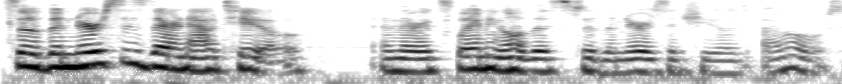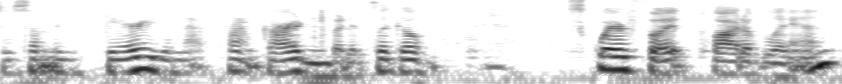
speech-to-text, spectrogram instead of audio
So the nurse is there now too, and they're explaining all this to the nurse, and she goes, "Oh, so something's buried in that front garden, but it's like a square foot plot of land."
